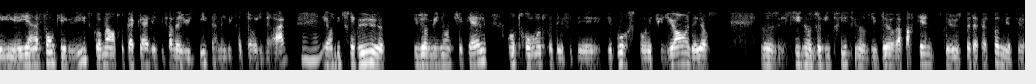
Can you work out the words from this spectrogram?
il y a un fonds qui existe, commun entre CACA et ministère de la Justice, un administrateur général, mhm. et on distribue euh, plusieurs millions de shekels, entre autres des, des, des bourses pour étudiants. D'ailleurs, si nos auditrices et nos auditeurs appartiennent, ce que je souhaite à personne, bien sûr,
